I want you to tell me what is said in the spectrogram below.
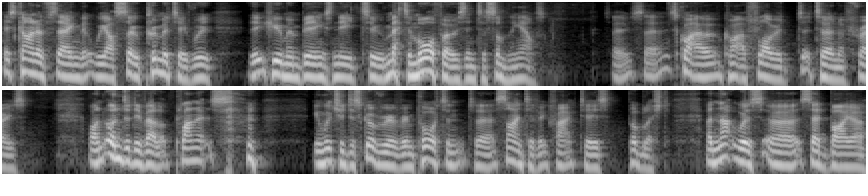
it's kind of saying that we are so primitive, we that human beings need to metamorphose into something else. So it's, uh, it's quite a quite a florid turn of phrase. On underdeveloped planets, in which a discovery of important uh, scientific fact is published, and that was uh, said by a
